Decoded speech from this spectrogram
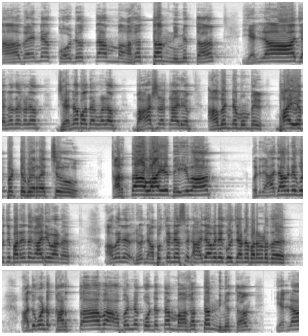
അവന് കൊടുത്ത മഹത്വം നിമിത്തം എല്ലാ ജനതകളും ജനപദങ്ങളും ഭാഷക്കാരും അവന്റെ മുമ്പിൽ ഭയപ്പെട്ടു വിറച്ചു. കർത്താവായ ദൈവം ഒരു രാജാവിനെ കുറിച്ച് പറയുന്ന കാര്യമാണ്. അവന് ഒരു നബുക്കനസ് രാജാവിനെ കുറിച്ചാണ് പറയണത്. അതുകൊണ്ട് കർത്താവ് അവന് കൊടുത്ത മഹത്വം നിമിത്തം എല്ലാ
